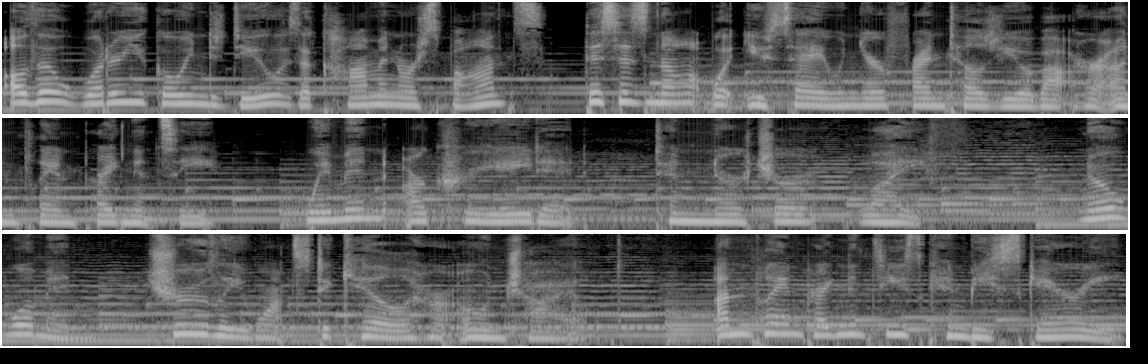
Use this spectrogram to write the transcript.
Although, what are you going to do is a common response, this is not what you say when your friend tells you about her unplanned pregnancy. Women are created to nurture life. No woman truly wants to kill her own child. Unplanned pregnancies can be scary.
